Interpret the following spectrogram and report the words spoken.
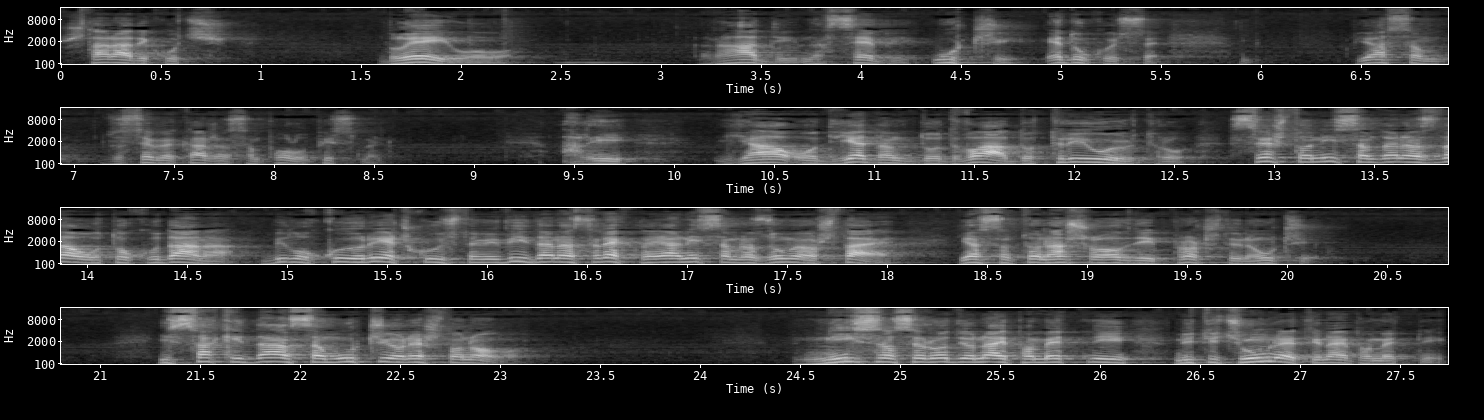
Šta radi kući? Bleju ovo. Radi na sebi, uči, edukuj se. Ja sam, za sebe kažem, sam polupismen. Ali Ja od 1 do 2 do 3 ujutru, sve što nisam danas znao u toku dana, bilo koju riječ koju ste mi vi danas rekli, ja nisam razumeo šta je. Ja sam to našao ovdje i pročito i naučio. I svaki dan sam učio nešto novo. Nisam se rodio najpametniji, niti ću umreti najpametniji.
